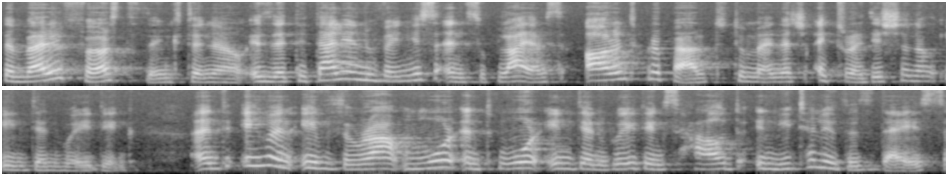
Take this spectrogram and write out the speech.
The very first thing to know is that Italian venues and suppliers aren't prepared to manage a traditional Indian wedding. And even if there are more and more Indian weddings held in Italy these days,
